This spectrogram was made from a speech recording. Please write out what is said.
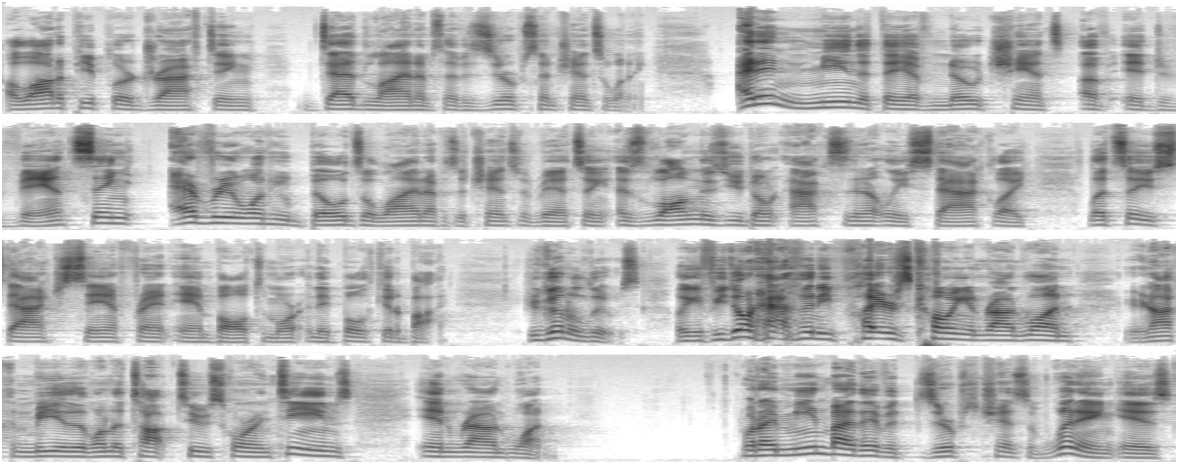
a lot of people are drafting dead lineups that have a 0% chance of winning. I didn't mean that they have no chance of advancing. Everyone who builds a lineup has a chance of advancing as long as you don't accidentally stack. Like, let's say you stacked San Fran and Baltimore and they both get a bye. You're going to lose. Like, if you don't have any players going in round one, you're not going to be the one of the top two scoring teams in round one. What I mean by they have a 0% chance of winning is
